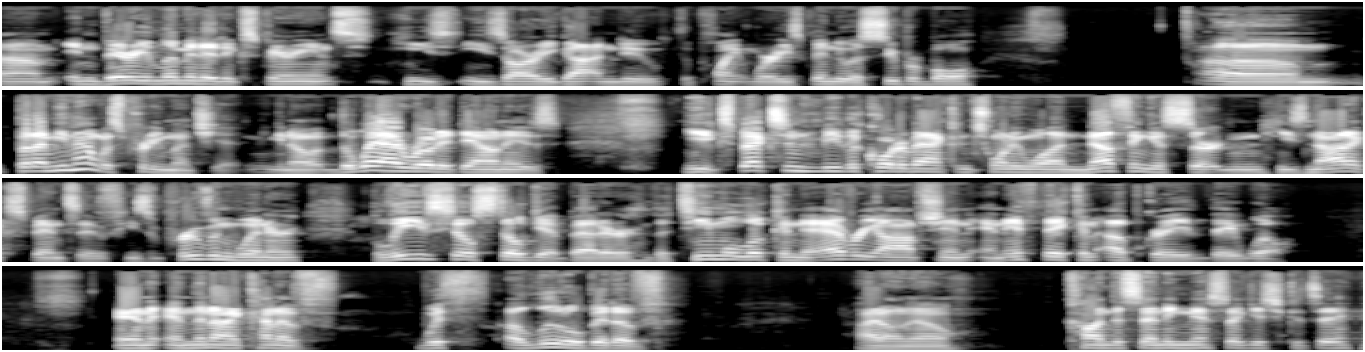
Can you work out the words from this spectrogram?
um, in very limited experience. He's, he's already gotten to the point where he's been to a Super Bowl. Um, but I mean, that was pretty much it. You know, the way I wrote it down is he expects him to be the quarterback in 21. Nothing is certain. He's not expensive. He's a proven winner, believes he'll still get better. The team will look into every option, and if they can upgrade, they will and and then I kind of with a little bit of I don't know condescendingness, I guess you could say.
